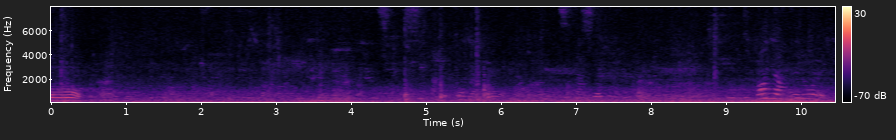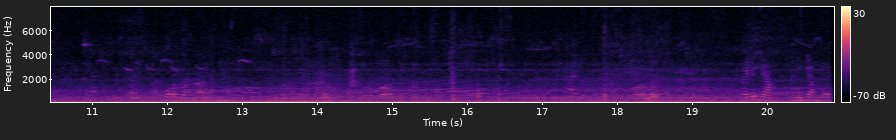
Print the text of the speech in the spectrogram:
หมี่โคก็ยำให้ด้วยโคยำไม่ได้ยำอันนี้ยำด้วย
